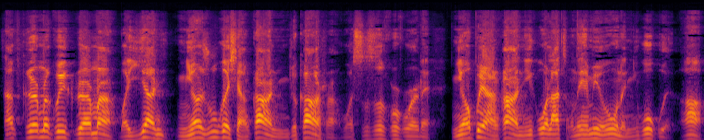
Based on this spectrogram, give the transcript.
咱哥们归哥们，我一样。你要如果想杠，你就杠上，我实实乎乎的。你要不想杠，你给我俩整那些没有用的，你给我滚啊！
